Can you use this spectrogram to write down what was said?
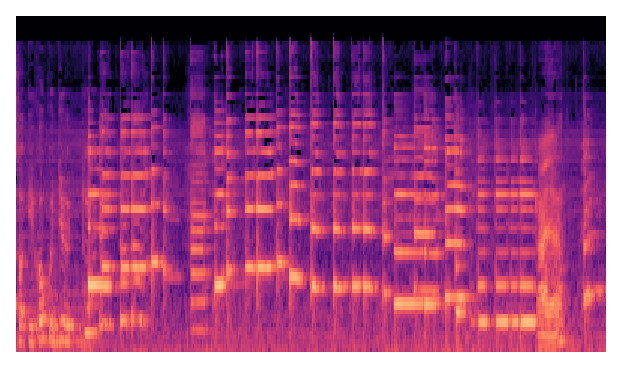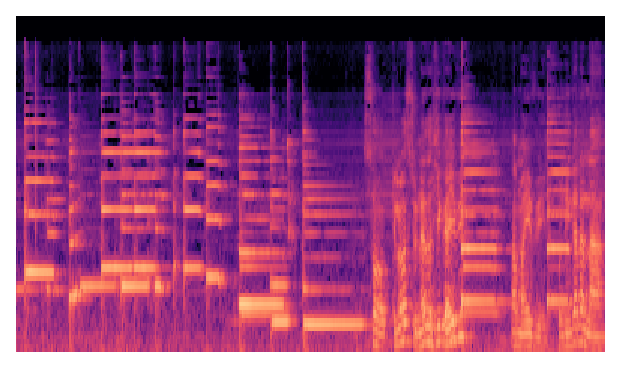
so iko huku juu. Haya kilosi unaweza shika hivi ama hivi kulingana na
